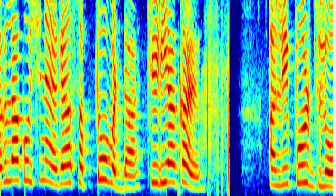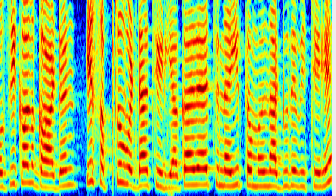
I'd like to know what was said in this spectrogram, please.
ਅਗਲਾ ਕੁਐਸਚਨ ਹੈਗਾ ਸਭ ਤੋਂ ਵੱਡਾ ਚਿੜੀਆ ਘਰ ਅਲੀਪੁਰ ਜ਼ੂਲੋਜੀਕਲ ਗਾਰਡਨ ਇਹ ਸਭ ਤੋਂ ਵੱਡਾ ਚਿੜੀਆ ਘਰ ਹੈ। ਚੇਨਈ, ਤਮਿਲਨਾਡੂ ਦੇ ਵਿੱਚ ਇਹ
